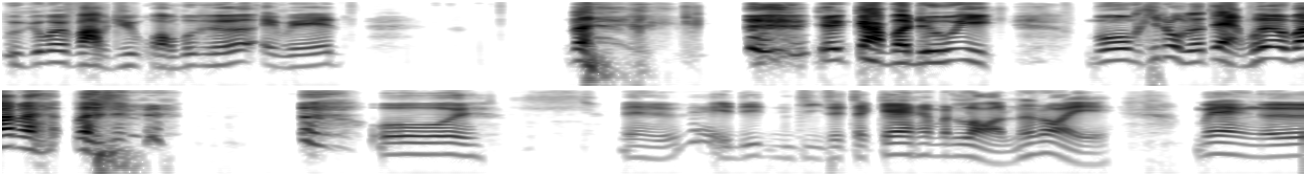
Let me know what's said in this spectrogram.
มึงก็ไปฝากชิปของมึงเถอะไอเวนยังกลับมาดูอีก โมคิดผมจะแจกเพิ่มบ้างอะโอ้ย แม่งเอ้ยไอนี่จริงๆจะจะแกล้งให้มันหลอนนะหน่อย แม่งเอ้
